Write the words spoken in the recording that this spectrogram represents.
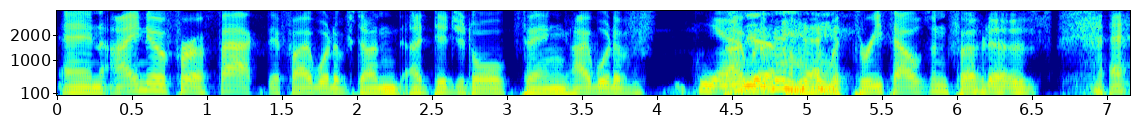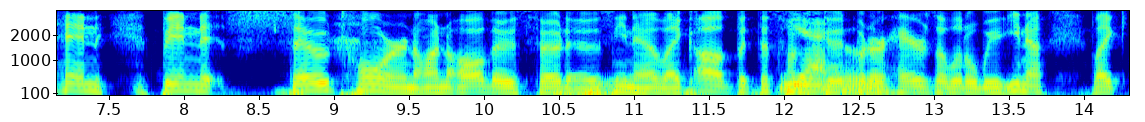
And I know for a fact if I would have done a digital thing, I would have Yeah. I would have come home with 3,000 photos and been so torn on all those photos, you know, like, oh, but this one's Yeah. good, but her hair's a little weird, you know, like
